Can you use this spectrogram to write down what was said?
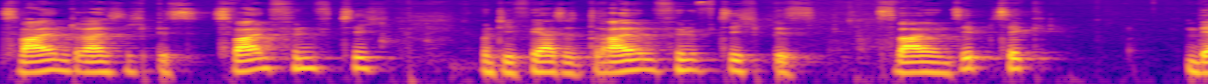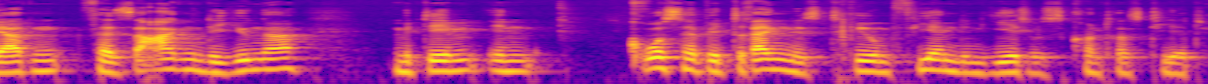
32 bis 52 und die Verse 53 bis 72 werden versagende Jünger mit dem in großer Bedrängnis triumphierenden Jesus kontrastiert.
